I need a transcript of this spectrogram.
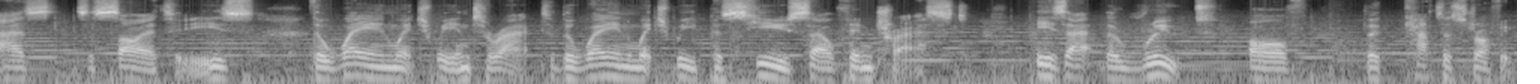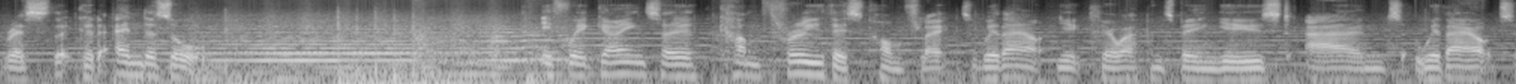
as societies, the way in which we interact, the way in which we pursue self interest is at the root of the catastrophic risks that could end us all. If we're going to come through this conflict without nuclear weapons being used and without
